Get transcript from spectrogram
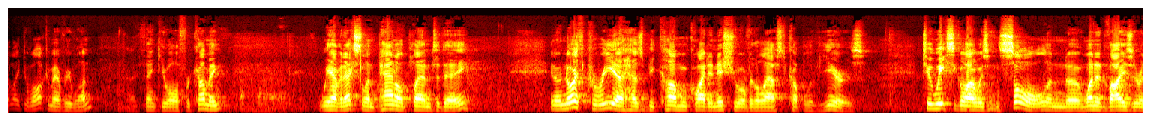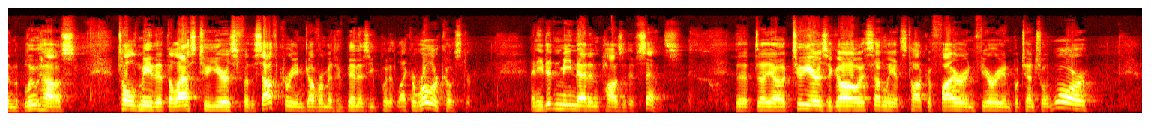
I'd like to welcome everyone. I thank you all for coming. We have an excellent panel planned today. You know, North Korea has become quite an issue over the last couple of years. Two weeks ago, I was in Seoul, and uh, one advisor in the Blue House told me that the last two years for the South Korean government have been, as he put it, like a roller coaster. And he didn't mean that in positive sense. That uh, you know, two years ago, suddenly it's talk of fire and fury and potential war.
